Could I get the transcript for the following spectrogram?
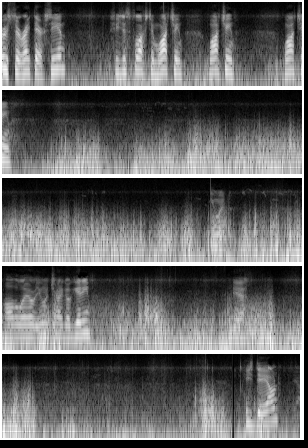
Rooster right there. See him? She just flushed him. Watch him. Watch him. Watch him. You went all the way over. You want to try to go get him? Yeah. He's down? Yeah.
